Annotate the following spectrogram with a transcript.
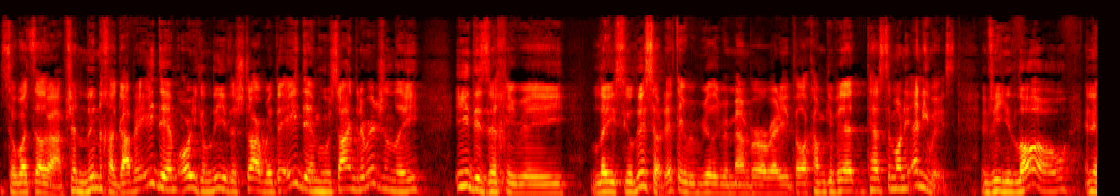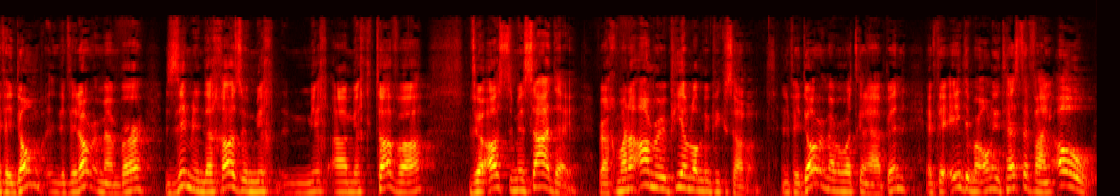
so what's the other option? Lincha gabe idim, or you can leave the star with the idim who signed it originally. If they really remember already, they'll come give a testimony anyways. V'lo, and if they don't, if they don't remember, zimrin dechazu uh, michtava ve'asu misade. And if they don't remember what's going to happen, if the Adim are only testifying, oh,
